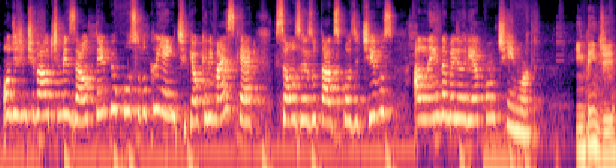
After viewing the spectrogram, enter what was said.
onde a gente vai otimizar o tempo e o custo do cliente, que é o que ele mais quer, que são os resultados positivos, além da melhoria contínua. Entendi.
